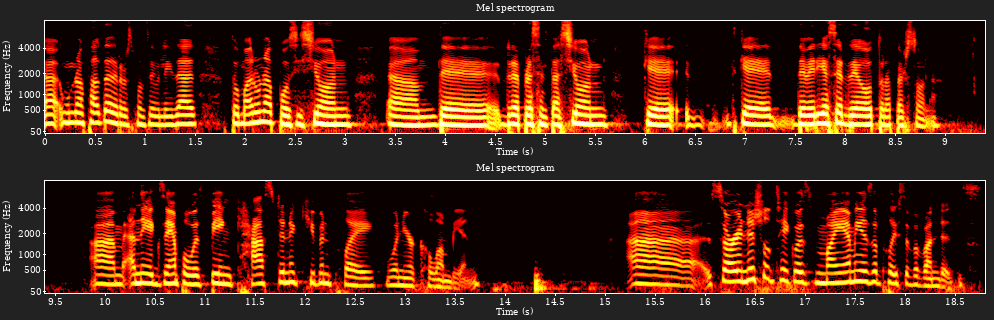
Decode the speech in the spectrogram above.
uh, una falta de responsabilidad tomar una posición um, de representación que, que debería ser de otra persona. Um, and the example was being cast in a Cuban play when you're Colombian. Uh, so our initial take was Miami is a place of abundance.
